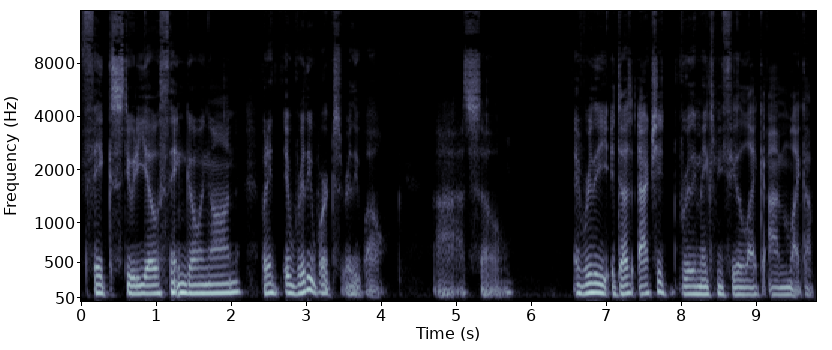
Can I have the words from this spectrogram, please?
fake studio thing going on, but it, it really works really well. Uh, so it really, it does actually really makes me feel like I'm like a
